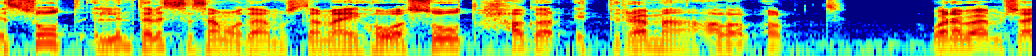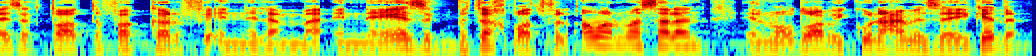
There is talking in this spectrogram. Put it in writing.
الصوت اللي انت لسه سامعه ده يا مستمعي هو صوت حجر اترمى على الأرض. وأنا بقى مش عايزك تقعد تفكر في إن لما النيازك بتخبط في القمر مثلا الموضوع بيكون عامل زي كده.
